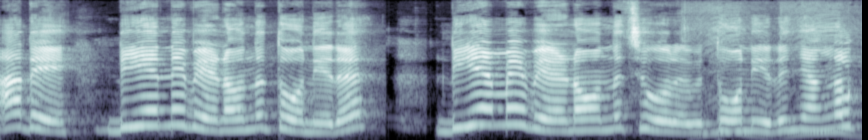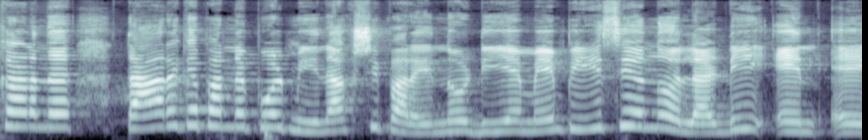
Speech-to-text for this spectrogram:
അതെ ഡി എൻ എ വേണമെന്ന് തോന്നിയത് ഡി എം എ വേണമെന്ന് ചോ തോന്നിയത്. ഞങ്ങൾക്കാണെന്ന് താരക പറഞ്ഞപ്പോൾ മീനാക്ഷി പറയുന്നു D M A P C ഒന്നുമല്ല D N A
